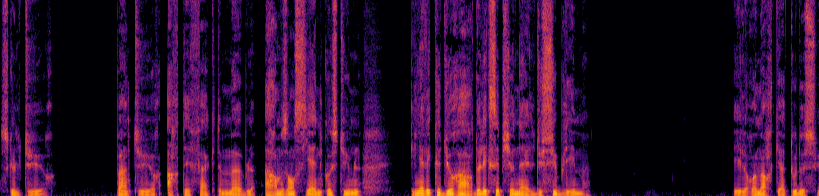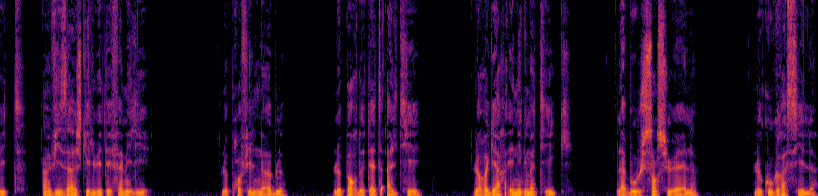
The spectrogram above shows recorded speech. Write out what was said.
Sculptures, peintures, artefacts, meubles, armes anciennes, costumes, il n'y avait que du rare, de l'exceptionnel, du sublime il remarqua tout de suite un visage qui lui était familier. Le profil noble, le port de tête altier, le regard énigmatique, la bouche sensuelle, le cou gracile.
